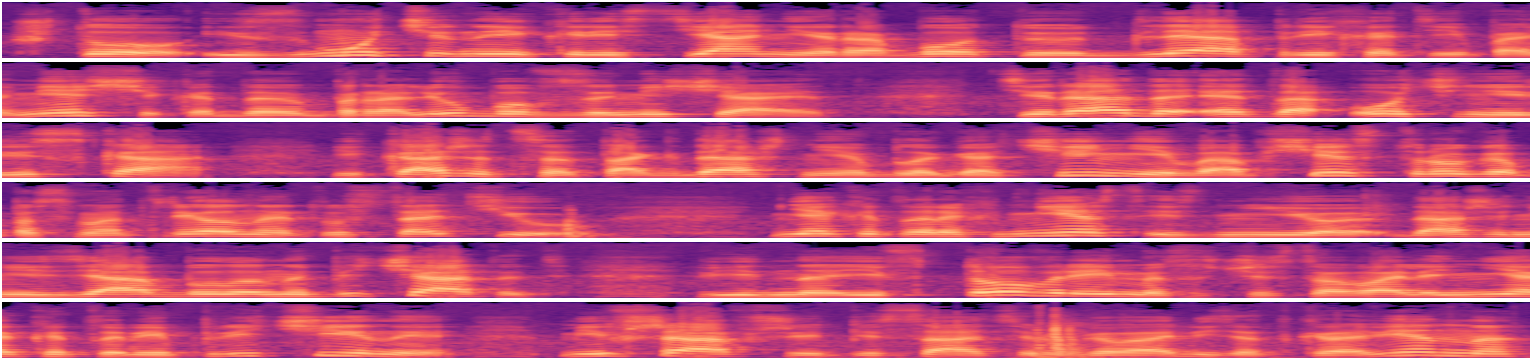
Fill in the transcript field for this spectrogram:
что измученные крестьяне работают для прихоти помещика, Добролюбов замечает, тирада эта очень риска, и кажется, тогдашнее благочиние вообще строго посмотрело на эту статью – Некоторых мест из нее даже нельзя было напечатать. Видно, и в то время существовали некоторые причины, мешавшие писателю говорить откровенно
